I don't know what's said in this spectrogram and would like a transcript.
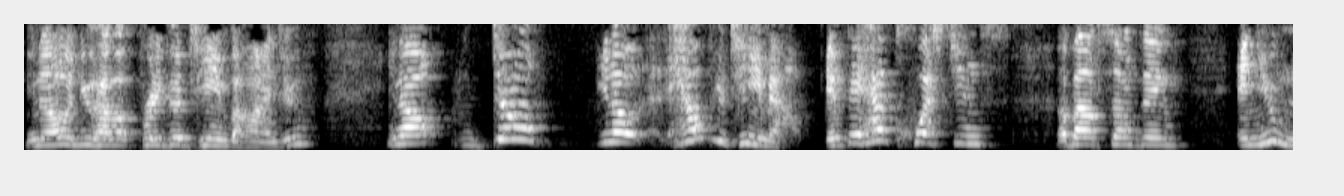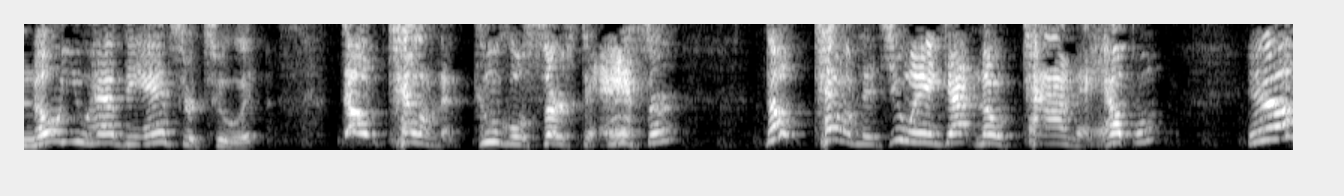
you know, and you have a pretty good team behind you, you know, don't you know help your team out if they have questions about something and you know you have the answer to it. Don't tell them to Google search the answer. Don't tell them that you ain't got no time to help them. You know,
